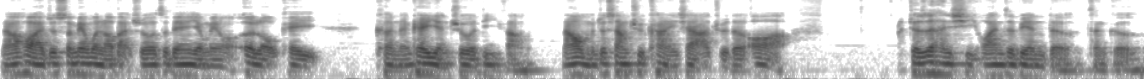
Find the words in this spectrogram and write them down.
然后后来就顺便问老板说这边有没有二楼可以可能可以演出的地方，然后我们就上去看一下，觉得哇，就是很喜欢这边的整个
